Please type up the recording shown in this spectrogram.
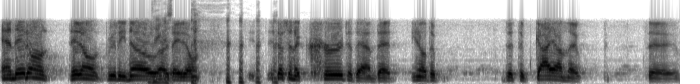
and they don't they don't really know, They or just- they don't. it, it doesn't occur to them that you know the that the guy on the the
